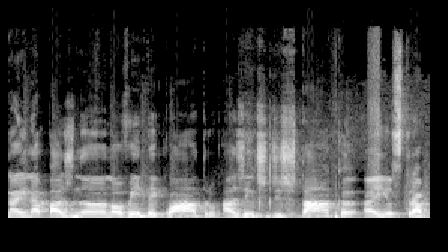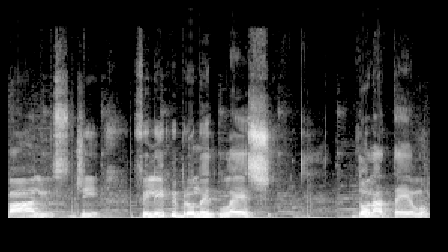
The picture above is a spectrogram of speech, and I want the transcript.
aí na página 94, a gente destaca aí os trabalhos de Felipe Brunet Leste, Donatello,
